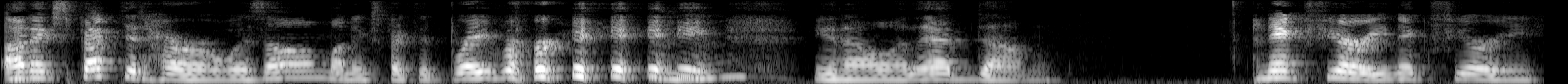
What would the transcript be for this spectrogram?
unexpected heroism, unexpected bravery. Mhm. You know, it had um, Nick Fury. Nick Fury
